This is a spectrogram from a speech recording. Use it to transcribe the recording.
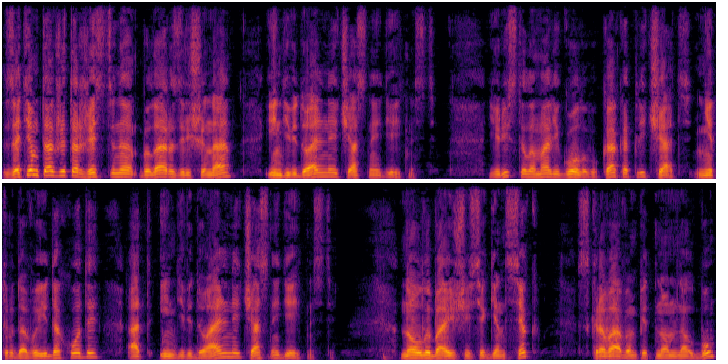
Затем также торжественно была разрешена индивидуальная частная деятельность. Юристы ломали голову, как отличать нетрудовые доходы от индивидуальной частной деятельности. Но улыбающийся генсек с кровавым пятном на лбу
